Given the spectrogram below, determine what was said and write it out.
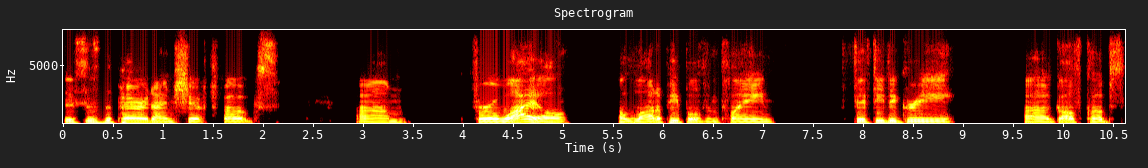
this is the paradigm shift, folks. Um, for a while, a lot of people have been playing 50 degree uh, golf clubs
